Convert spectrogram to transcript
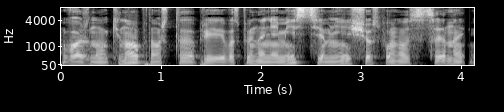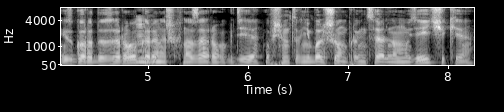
важному кино, потому что при воспоминании о месте мне еще вспомнилась сцена из города Зеро. Карена Шахназарова, где, в общем-то, в небольшом провинциальном музейчике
